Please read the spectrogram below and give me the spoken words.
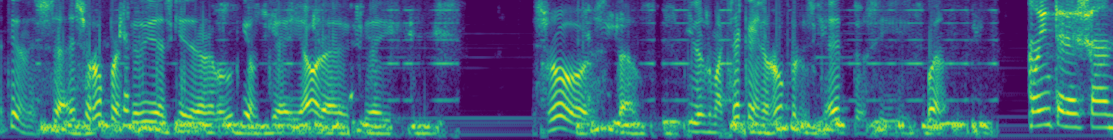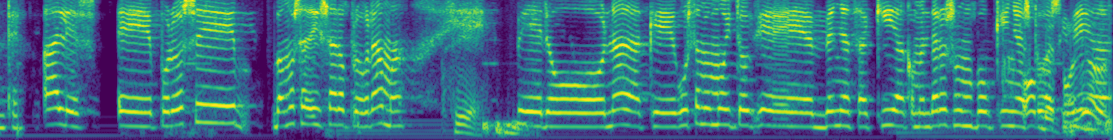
¿Entiendes? O sea, eso rompe las teorías que hay de la revolución que hay ahora, que hay persoas tal, e los machacan e los rompen os esqueletos e, bueno... Moi interesante. Alex, eh, por hoxe vamos a deixar o programa. Sí. Pero nada, que gustame moito que veñas aquí a comentaros un pouquiño as Hombre, túas ideas.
